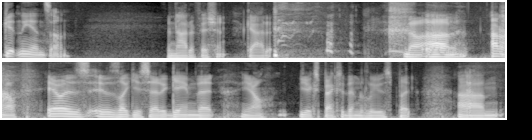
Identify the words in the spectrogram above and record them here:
get in the end zone. not efficient. Got it. no, um, I don't know. It was it was like you said, a game that you know you expected them to lose, but um,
